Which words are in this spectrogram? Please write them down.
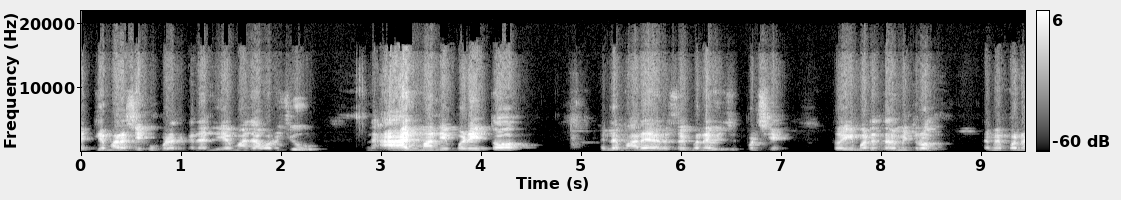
એટલે મારે શીખવું પડે છે. કદાચ એમાં જવાનું છું અને આજ માંદી પડી તો, એટલે મારે રસોઈ બનાવવી પડશે. તો એ માટે તમે મિત્રો, તમે પણ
